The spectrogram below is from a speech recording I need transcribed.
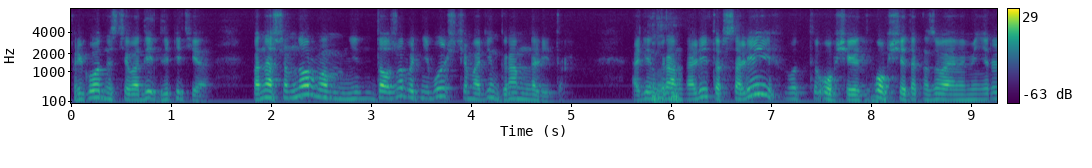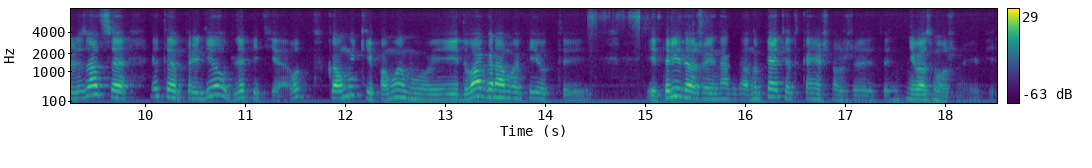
пригодности воды для питья. По нашим нормам не, должно быть не больше, чем 1 грамм на литр. 1 грамм на литр солей, вот общая, общая так называемая минерализация, это предел для питья. Вот в Калмыкии, по-моему, и 2 грамма пьют, и, и 3 даже иногда. Но 5 это, конечно, уже это невозможно пить.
